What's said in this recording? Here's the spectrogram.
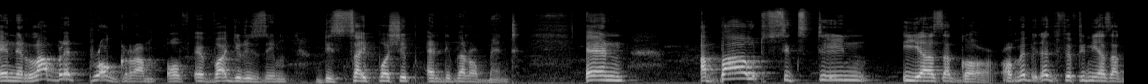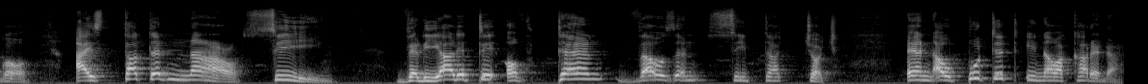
an elaborate program of evangelism, discipleship, and development. And about 16 years ago, or maybe 15 years ago, I started now seeing the reality of 10,000 seater church. And I'll put it in our calendar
